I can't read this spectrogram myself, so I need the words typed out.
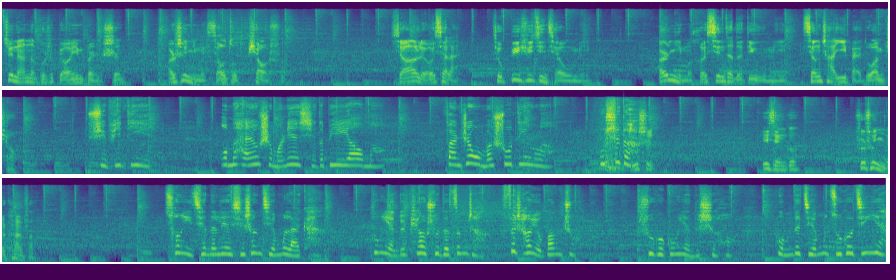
最难的不是表演本身，而是你们小组的票数。想要留下来，就必须进前五名。而你们和现在的第五名相差一百多万票。许 PD，我们还有什么练习的必要吗？反正我们输定了。不是的，不是。叶贤哥，说说你的看法。从以前的练习生节目来看，公演对票数的增长非常有帮助。如果公演的时候我们的节目足够惊艳，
